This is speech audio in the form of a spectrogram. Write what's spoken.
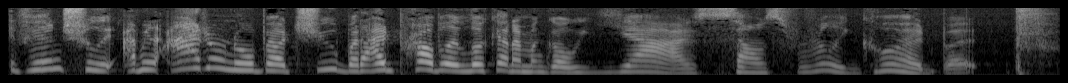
eventually, I mean, I don't know about you, but I'd probably look at him and go, yeah, it sounds really good, but pff,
